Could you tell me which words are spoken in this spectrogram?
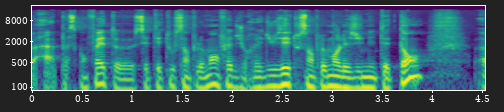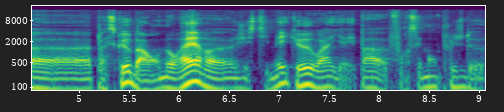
Bah, parce qu'en fait, euh, c'était tout simplement, en fait, je réduisais tout simplement les unités de temps. euh, parce que bah, en horaire, euh, j'estimais que voilà, il n'y avait pas forcément plus de,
